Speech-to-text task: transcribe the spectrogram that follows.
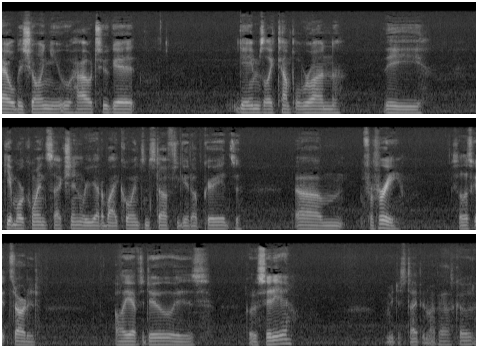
I will be showing you how to get games like Temple Run, the get more coins section where you gotta buy coins and stuff to get upgrades um, for free. So let's get started. All you have to do is go to Cydia. Let me just type in my passcode.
